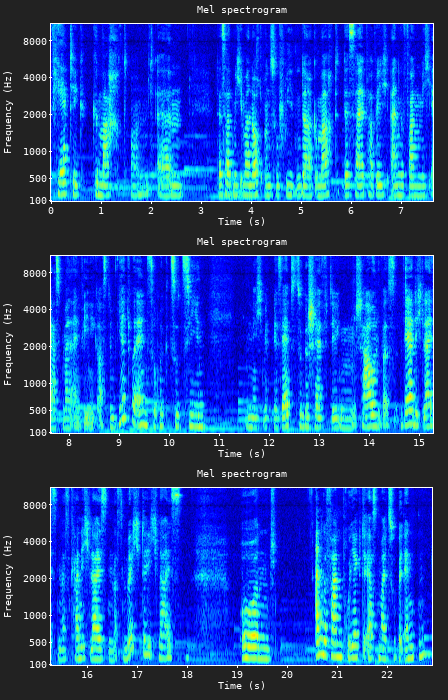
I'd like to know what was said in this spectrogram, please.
fertig gemacht. Und ähm, das hat mich immer noch unzufriedener gemacht. Deshalb habe ich angefangen, mich erstmal ein wenig aus dem Virtuellen zurückzuziehen, mich mit mir selbst zu beschäftigen, schauen, was werde ich leisten, was kann ich leisten, was möchte ich leisten. Und angefangen, Projekte erstmal zu beenden,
